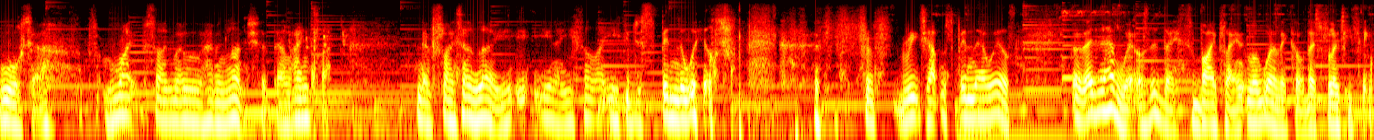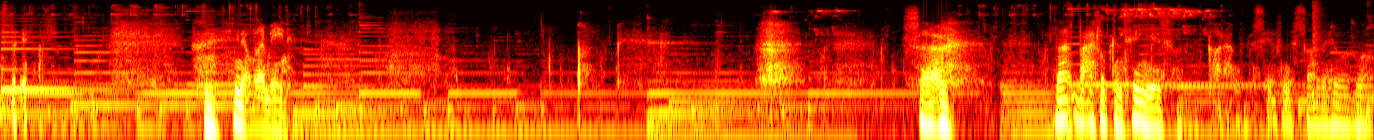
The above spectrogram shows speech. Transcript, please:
water right beside where we were having lunch at El Ancla you know, flying so low, you, you, know, you felt like you could just spin the wheels, reach up and spin their wheels. Oh, they didn't have wheels, did they? It's a biplane. Well, what are they called? Those floaty things. you know what I mean. So that battle continues. God, I can see it from this side of the hill as well.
